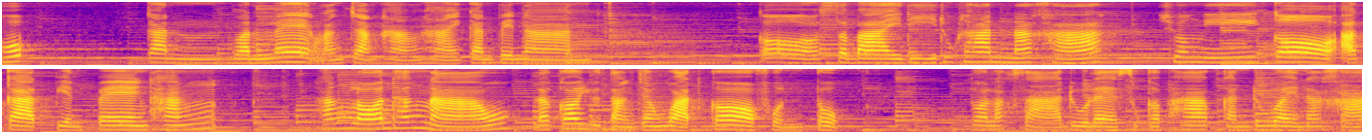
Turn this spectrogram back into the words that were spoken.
พบ กันวันแรกหลังจากห่างหายกันไปนาน ก็สบายดีทุกท่านนะคะ ช่วงนี้ก็อากาศเปลี่ยนแปลงทั้งทั้งร้อนทั้งหนาว แล้วก็อยู่ต่างจังหวัดก็ฝนตก ก็รักษาดูแลสุขภาพกันด้วยนะคะ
